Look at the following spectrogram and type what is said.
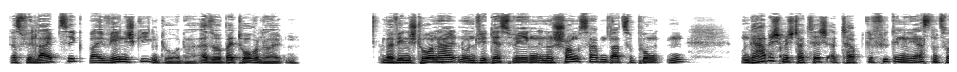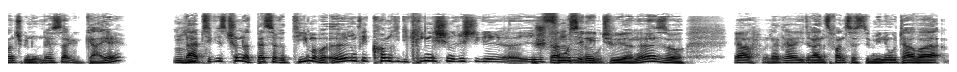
dass wir Leipzig bei wenig Gegentoren, also bei Toren halten. Bei wenig Toren halten und wir deswegen eine Chance haben, da zu punkten. Und da habe ich mich tatsächlich ertappt gefühlt in den ersten 20 Minuten, dass ich sage, geil, Mhm. Leipzig ist schon das bessere Team, aber irgendwie kommen die, die kriegen nicht den richtigen äh, Fuß in die gut. Tür, ne? So. Ja, und dann kam die 23. Minute, aber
